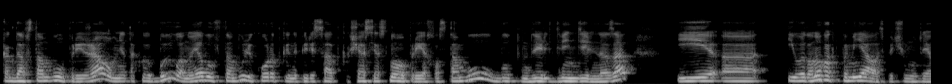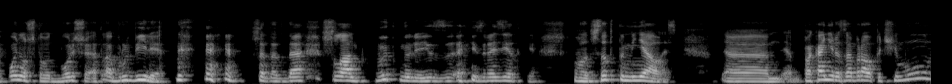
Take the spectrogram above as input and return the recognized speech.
когда в Стамбул приезжал, у меня такое было, но я был в Стамбуле коротко на пересадках. Сейчас я снова приехал в Стамбул, был там две, две недели назад, и, а, и вот оно как-то поменялось почему-то. Я понял, что вот больше обрубили что-то, да, шланг выткнули из, из розетки. Вот, что-то поменялось. Э, Пока не разобрал, почему,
